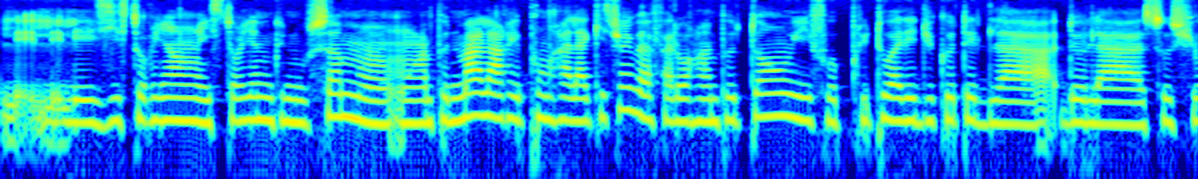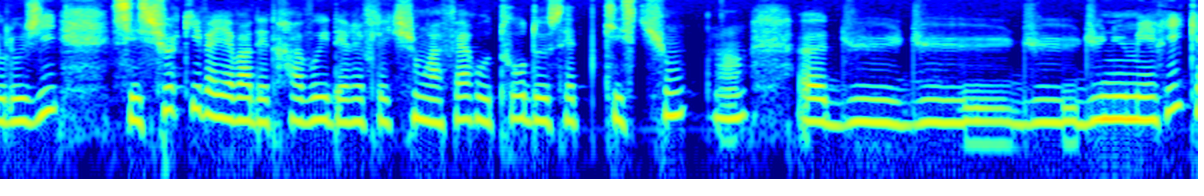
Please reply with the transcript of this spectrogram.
les, les- historiens historiennes que nous sommes ont un peu de mal à répondre à la question. Il va falloir un peu de temps. Il faut plutôt aller du côté de la, sociologie. C'est sûr qu'il va y avoir des travaux et des réflexions à faire autour de cette question hein, euh, du, numérique.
